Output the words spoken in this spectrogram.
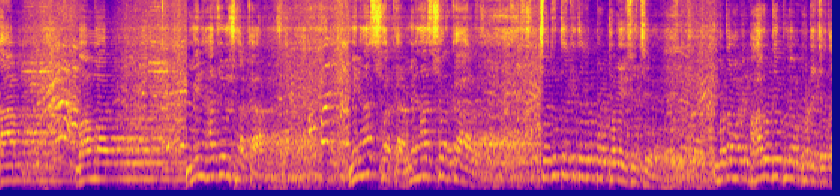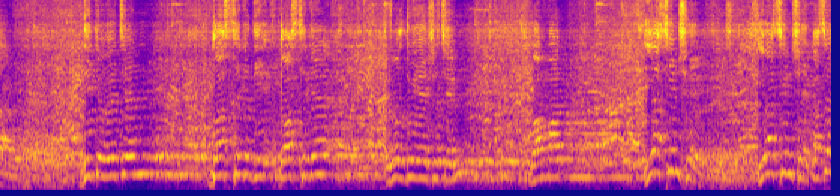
নাম মোহাম্মদ মিনহাজুল সরকার। মিনহাজ সরকার মিনহাজ সরকার চতুর্থ থেকে প্রথমে এসেছে। মোটামুটি ভালো ডেভেলপ ঘটেছে তার। দ্বিতীয় হয়েছেন দশ থেকে দশ থেকে রোল দুইয়ে এসেছেন মোহাম্মদ ইয়াসিন শেখ। ইয়াসিন শেখ আছে?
